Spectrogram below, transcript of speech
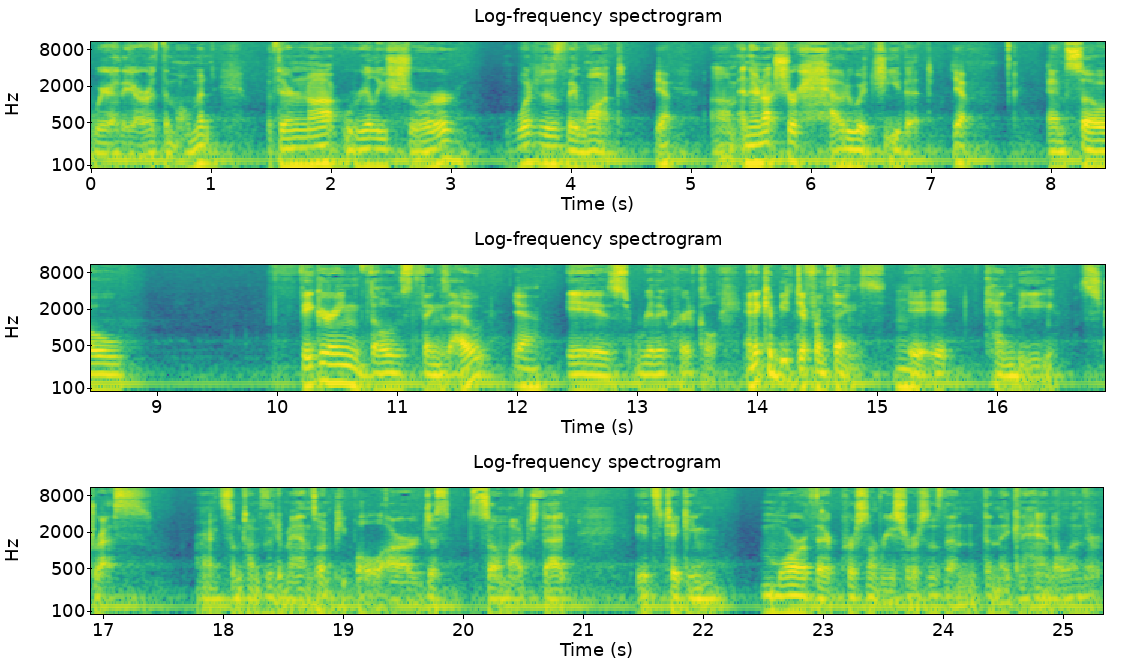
where they are at the moment, but they're not really sure what it is they want. Yeah. Um, and they're not sure how to achieve it. Yeah. And so figuring those things out Yeah. is really critical. And it can be different things. It, it can be stress, right? Sometimes the demands on people are just so much that it's taking more of their personal resources than, than they can handle, and they're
